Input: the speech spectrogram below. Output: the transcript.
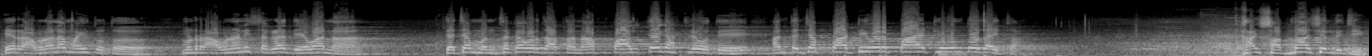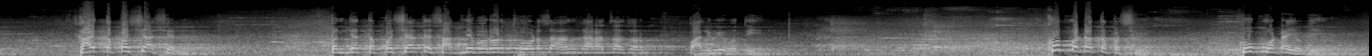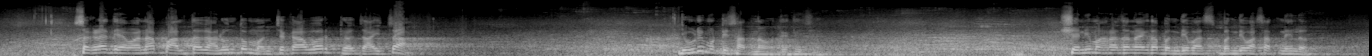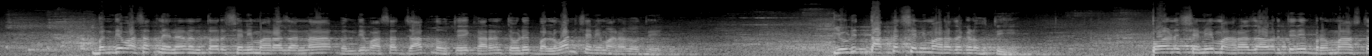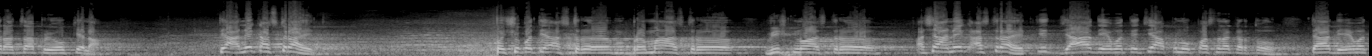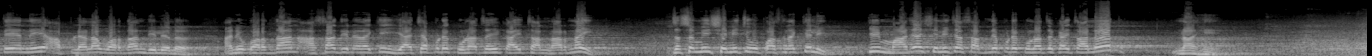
हे रावणाला माहीत होतं. म्हणून रावणाने सगळ्या देवांना त्याच्या मंचकावर जाताना पालते घातले होते आणि त्यांच्या पाठीवर पाय ठेवून तो जायचा. काय साधना असेल त्याची काय तपस्या असेल? पण त्या तपस्या त्या साधनेबरोबर थोडासा अहंकाराचा जर पालवी होती. खूप मोठा तपस्वी खूप मोठा योगी. सगळ्या देवांना पालतं घालून तो मंचकावर ठ जायचा. एवढी मोठी साधना होती तिची. शनी महाराजांना एकदा बंदिवास बंदिवासात नेलं. बंदिवासात नेल्यानंतर शनी महाराजांना बंदिवासात जात नव्हते कारण तेवढे बलवान शनी महाराज होते. एवढी ताकद शनी महाराजाकडे होती. पण शनी महाराजावर त्याने ब्रह्मास्त्राचा प्रयोग केला. ते अनेक अस्त्र आहेत. पशुपती अस्त्र ब्रह्मास्त्र विष्णू अस्त्र असे अनेक अस्त्र आहेत की ज्या देवतेची आपण उपासना करतो त्या देवतेने आपल्याला वरदान दिलेलं. आणि वरदान असा दिलेला की याच्यापुढे कुणाचंही काही चालणार नाही. जसं मी शनीची उपासना केली की माझ्या शनीच्या साधनेपुढे कुणाचं काही चालत नाही.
